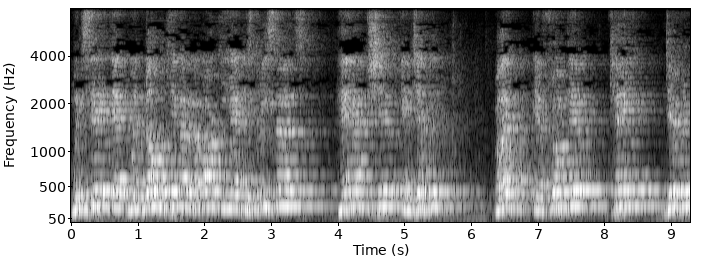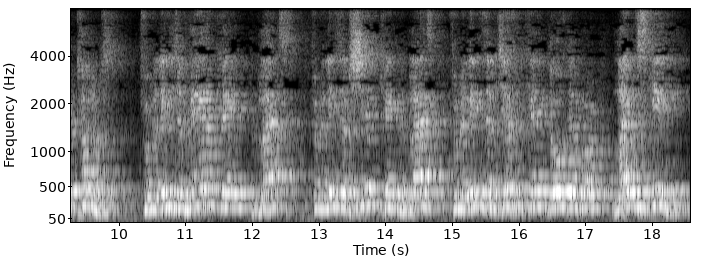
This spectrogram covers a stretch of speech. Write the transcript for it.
when he said that when Noah came out of the ark, he had his three sons, Ham, Shem, and Japheth, right? And from them came different colors. From the lineage of Ham came the blacks. From the lineage of Shem came the blacks. From the lineage of Japheth came those that were lighter skinned.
